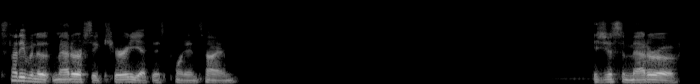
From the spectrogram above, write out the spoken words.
It's not even a matter of security at this point in time. It's just a matter of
